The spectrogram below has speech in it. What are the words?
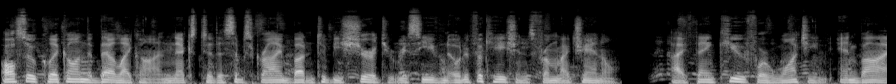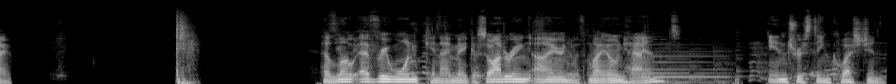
Also click on the bell icon next to the subscribe button to be sure to receive notifications from my channel. I thank you for watching and bye. Hello everyone can I make a soldering iron with my own hands? Interesting question.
